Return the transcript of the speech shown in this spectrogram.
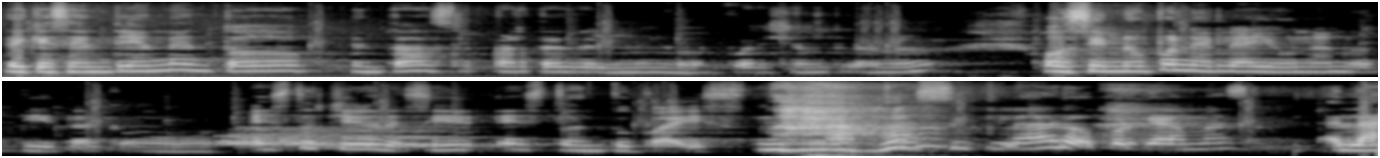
de que se entienda en todo, en todas partes del mundo, por ejemplo, ¿no? O si no ponerle ahí una notita como esto quiere decir esto en tu país. sí, claro, porque además la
